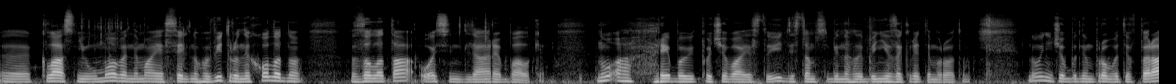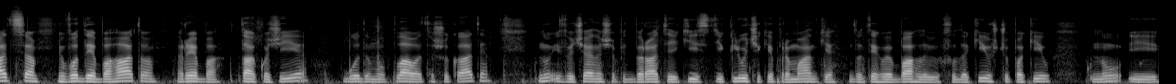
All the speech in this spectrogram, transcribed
е, класні умови, немає сильного вітру, не холодно. Золота осінь для рибалки. Ну а риба відпочиває, стоїть десь там собі на глибині закритим ротом. Ну нічого, будемо пробувати впиратися. Води багато, риба також є. Будемо плавати, шукати. Ну і, звичайно, що підбирати якісь ті ключики, приманки до тих вибагливих судаків, щупаків. Ну і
